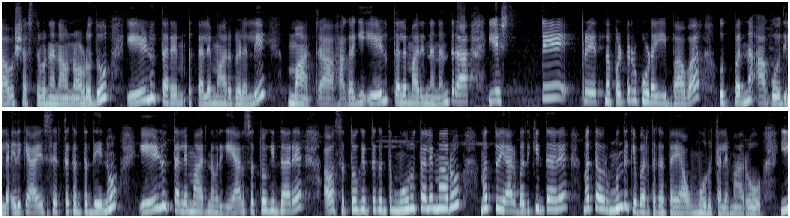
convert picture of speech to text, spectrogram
ಭಾವಶಾಸ್ತ್ರವನ್ನು ನಾವು ನೋಡೋದು ಏಳು ತಲೆ ತಲೆಮಾರುಗಳಲ್ಲಿ ಮಾತ್ರ. ಹಾಗಾಗಿ ಏಳು ತಲೆಮಾರಿನ ನಂತರ ಎಷ್ಟು ಎಷ್ಟೇ ಪ್ರಯತ್ನ ಪಟ್ಟರೂ ಕೂಡ ಈ ಭಾವ ಉತ್ಪನ್ನ ಆಗೋದಿಲ್ಲ. ಇದಕ್ಕೆ ಆಯಸ್ಸಿರ್ತಕ್ಕಂಥದ್ದೇನು? ಏಳು ತಲೆಮಾರಿನವರಿಗೆ. ಯಾರು ಸತ್ತೋಗಿದ್ದಾರೆ? ಅವ ಸತ್ತೋಗಿರ್ತಕ್ಕಂಥ ಮೂರು ತಲೆಮಾರು ಮತ್ತು ಯಾರು ಬದುಕಿದ್ದಾರೆ? ಮತ್ತು ಅವರು ಮುಂದಕ್ಕೆ ಬರ್ತಕ್ಕಂಥ ಯಾವ ಮೂರು ತಲೆಮಾರು? ಈ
